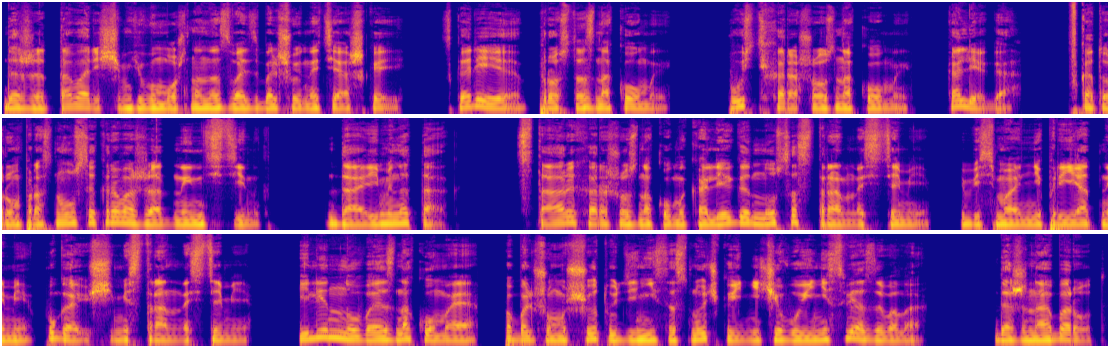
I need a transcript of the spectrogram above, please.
Даже товарищем его можно назвать с большой натяжкой. Скорее, просто знакомый. Пусть хорошо знакомый. Коллега, в котором проснулся кровожадный инстинкт. Да, именно так. Старый, хорошо знакомый коллега, но со странностями. Весьма неприятными, пугающими странностями. Или новая знакомая. По большому счету, Дениса с ночкой ничего и не связывала. Даже наоборот,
